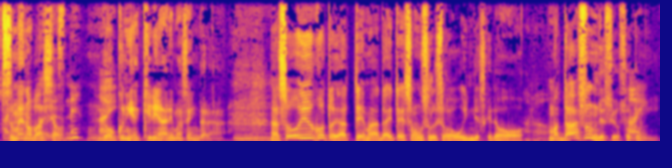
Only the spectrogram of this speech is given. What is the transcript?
爪伸ばしちゃう。ね。はい、ろくにはキリがありませんから。からそういうことをやって、まあ大体損する人が多いんですけど、まあ出すんですよ、外に。はい。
